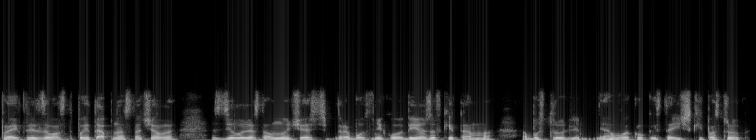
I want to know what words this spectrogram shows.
проект реализовался поэтапно. Сначала сделали основную часть работ в Никола-Березовке. Там обустроили э, вокруг исторических построек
